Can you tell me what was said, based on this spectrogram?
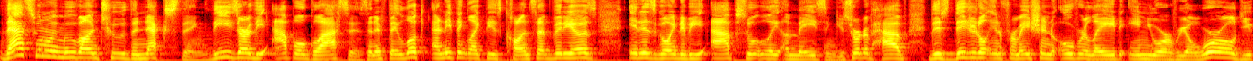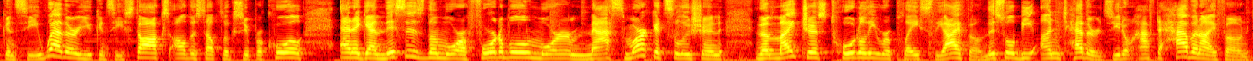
that's when we move on to the next thing. These are the Apple glasses. And if they look anything like these concept videos, it is going to be absolutely amazing. You sort of have this digital information overlaid in your real world. You can see weather, you can see stocks, all this stuff looks super cool. And again, this is the more affordable, more mass market solution that might just totally replace the iPhone. This will be untethered, so you don't have to have an iPhone.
